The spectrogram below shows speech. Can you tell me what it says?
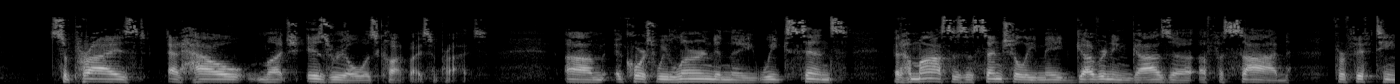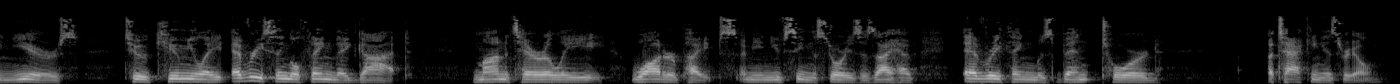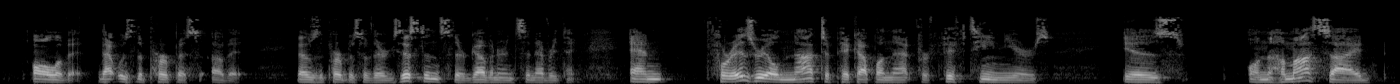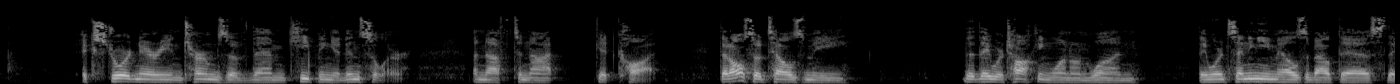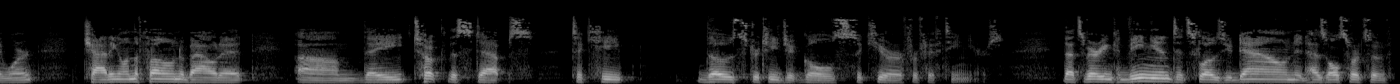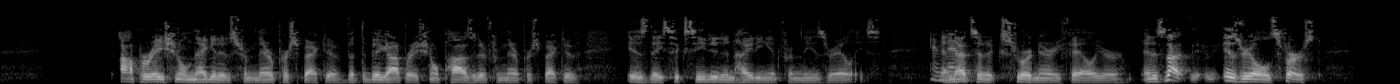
surprised at how much Israel was caught by surprise. Um, of course, we learned in the weeks since that Hamas has essentially made governing Gaza a facade for 15 years to accumulate every single thing they got monetarily, water pipes. I mean, you've seen the stories as I have. Everything was bent toward attacking Israel. All of it. That was the purpose of it. That was the purpose of their existence, their governance, and everything. And for Israel not to pick up on that for 15 years is, on the Hamas side, extraordinary in terms of them keeping it insular enough to not get caught. That also tells me that they were talking one on one. They weren't sending emails about this. They weren't chatting on the phone about it. Um, they took the steps to keep those strategic goals secure for 15 years. That's very inconvenient. It slows you down. It has all sorts of operational negatives from their perspective, but the big operational positive from their perspective is they succeeded in hiding it from the Israelis. And, and that's an extraordinary failure. And it's not Israel's first.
